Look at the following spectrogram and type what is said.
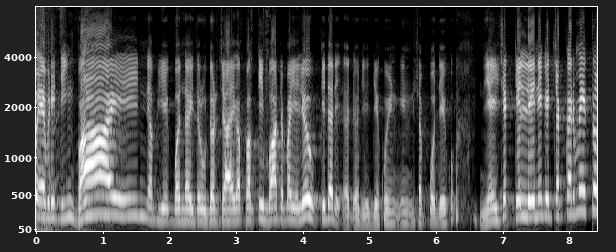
everything fine अभी एक बंदा इधर उधर जाएगा पक्की बात है भाई हेलो किधर अरे देखो इन इन सबको देखो। यहीं से किल लेने के चक्कर में एक तो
